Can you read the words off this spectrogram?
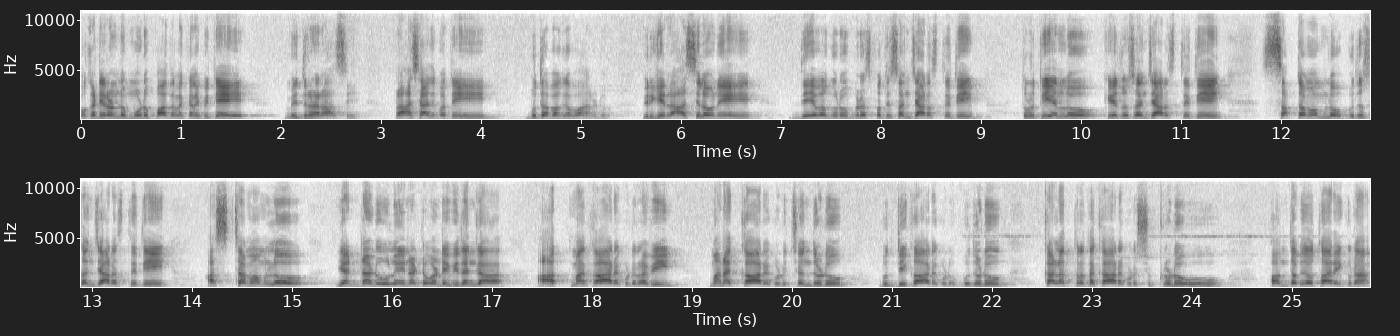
ఒకటి రెండు మూడు పాదాలు కలిపితే మిథున రాశి. రాశాధిపతి బుధ భగవానుడు. వీరికి రాశిలోనే దేవగురు బృహస్పతి సంచార స్థితి తృతీయంలో కేతు సంచార స్థితి సప్తమంలో బుధ సంచార స్థితి అష్టమంలో ఎన్నడూ లేనటువంటి విధంగా ఆత్మకారకుడు రవి మనకారకుడు చంద్రుడు బుద్ధికారకుడు బుధుడు కళత్రతకారకుడు శుక్రుడు. పంతొమ్మిదవ తారీఖున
